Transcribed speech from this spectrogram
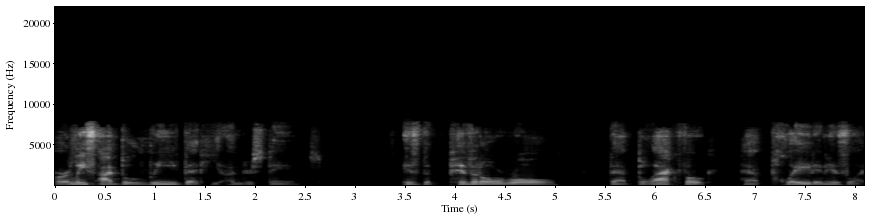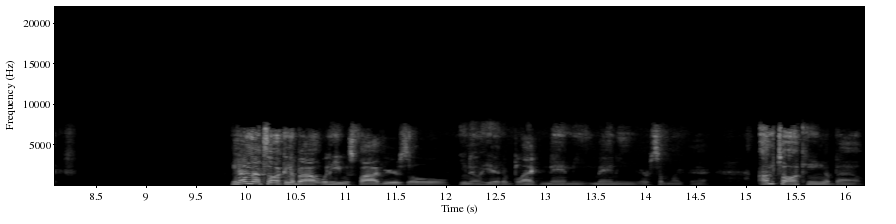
or at least I believe that he understands, is the pivotal role that black folk have played in his life. And I'm not talking about when he was five years old, you know, he had a black mammy, mammy or something like that. I'm talking about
